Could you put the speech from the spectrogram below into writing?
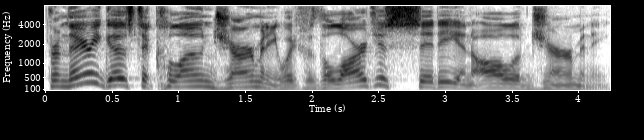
From there, he goes to Cologne, Germany, which was the largest city in all of Germany.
